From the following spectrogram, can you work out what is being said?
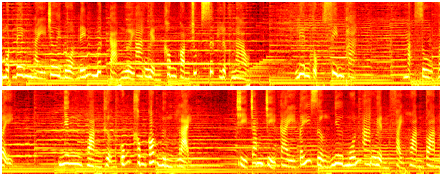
Một đêm này chơi đùa đến mức cả người A huyển không còn chút sức lực nào. Liên tục xin tha. Mặc dù vậy, Nhưng hoàng thượng cũng không có ngừng lại. Chỉ chăm chỉ cày cấy dường như muốn A huyện phải hoàn toàn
